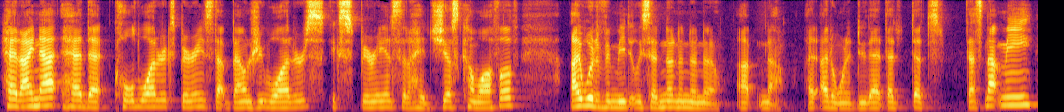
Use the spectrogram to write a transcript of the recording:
had I not had that cold water experience, that boundary waters experience that I had just come off of, I would have immediately said, no, no, no, no, uh, no, I, I, don't want to do that. that. That's that's not me.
